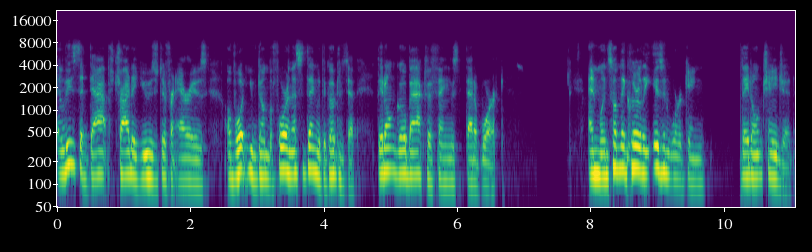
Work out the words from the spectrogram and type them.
at least adapt, try to use different areas of what you've done before. And that's the thing with the coaching staff. They don't go back to things that have worked. And when something clearly isn't working, they don't change it.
